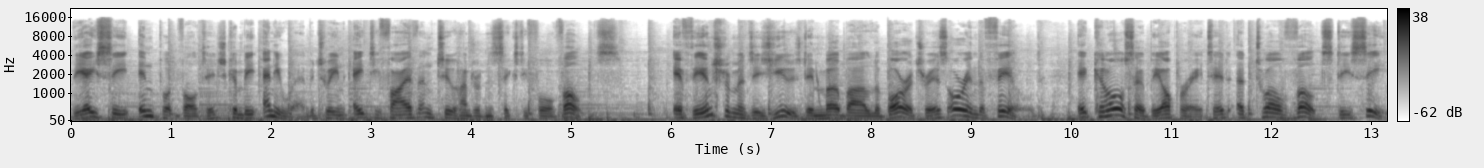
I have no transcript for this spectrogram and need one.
The AC input voltage can be anywhere between 85 and 264 volts. If the instrument is used in mobile laboratories or in the field, it can also be operated at 12 volts DC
